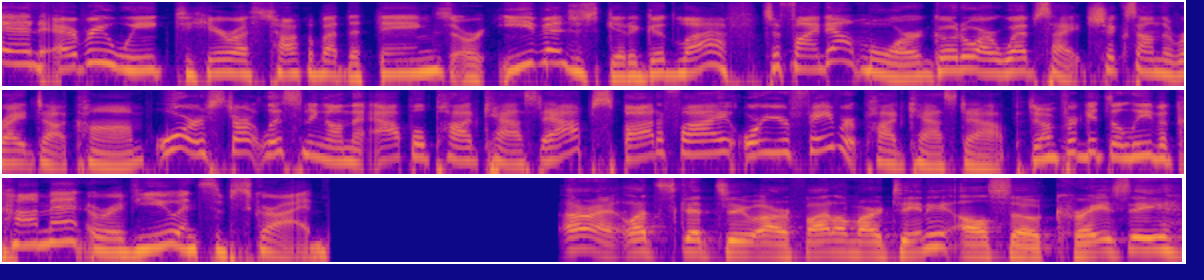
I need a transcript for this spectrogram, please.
in every week to hear us talk about the things or even just get a good laugh. To find out more, go to our website, chicksontheright.com, or start listening on the Apple Podcast app, Spotify, or your favorite podcast app. Don't forget to leave leave a comment, a review, and subscribe. All right, let's get to our final martini. Also, crazy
